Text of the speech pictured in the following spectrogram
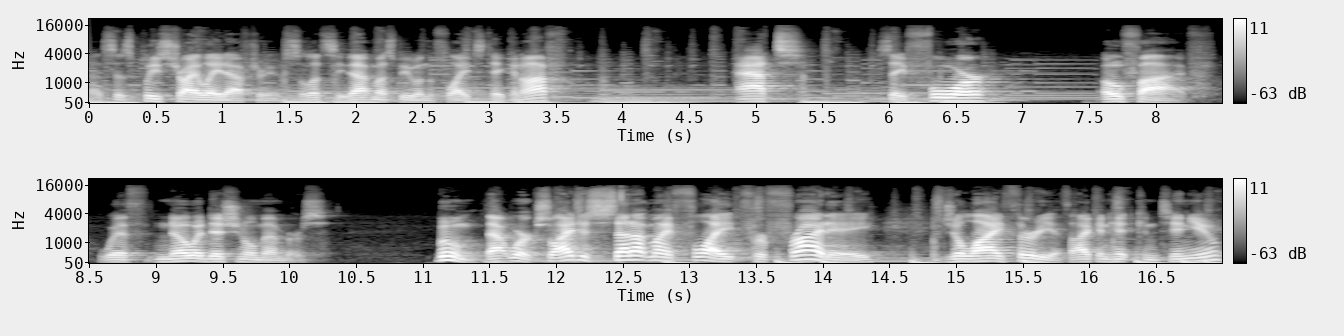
Uh, it says please try late afternoon. So let's see, that must be when the flight's taken off. At say 4:05 with no additional members. Boom, that works. So I just set up my flight for Friday, July 30th. I can hit continue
